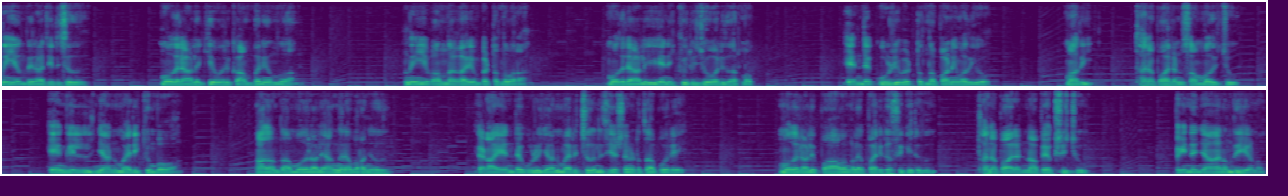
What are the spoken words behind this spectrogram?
നീ എന്തിനാ ചിരിച്ചത്? മുതലാളിക്ക് ഒരു കമ്പനി ഒന്നതാ നീ വന്ന കാര്യം പെട്ടെന്ന് പറ. മുതലാളി എനിക്കൊരു ജോലി തരണം. എന്റെ കുഴി വെട്ടുന്ന പണി മതിയോ? മതി ധനപാലൻ സമ്മതിച്ചു. എങ്കിൽ ഞാൻ മരിക്കുമ്പോവാ അതെന്താ മുതലാളി അങ്ങനെ പറഞ്ഞത്? എടാ എന്റെ കുഴി ഞാൻ മരിച്ചതിന് ശേഷം എടുത്താൽ പോരെ. മുതലാളി പാവങ്ങളെ പരിഹസിക്കരുത്. ധനപാലൻ അപേക്ഷിച്ചു. പിന്നെ ഞാനെന്ത് ചെയ്യണം?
